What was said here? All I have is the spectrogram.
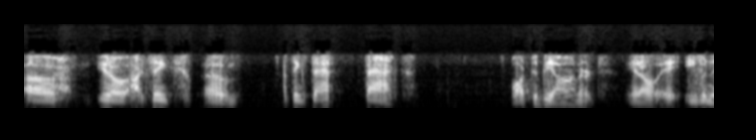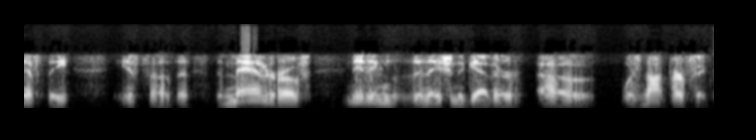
uh, you know I think um, I think that fact ought to be honored. You know, even if the if uh, the the manner of knitting the nation together uh, was not perfect.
